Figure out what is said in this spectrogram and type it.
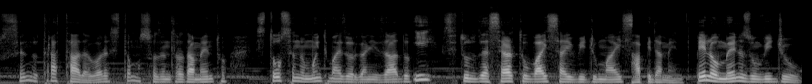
sendo tratado. Agora estamos fazendo tratamento, estou sendo muito mais organizado e se tudo der certo vai sair vídeo mais rapidamente. Pelo menos um vídeo,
